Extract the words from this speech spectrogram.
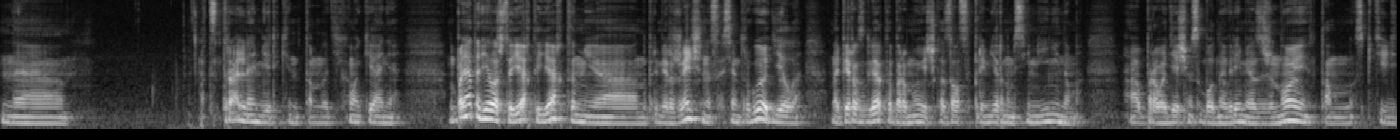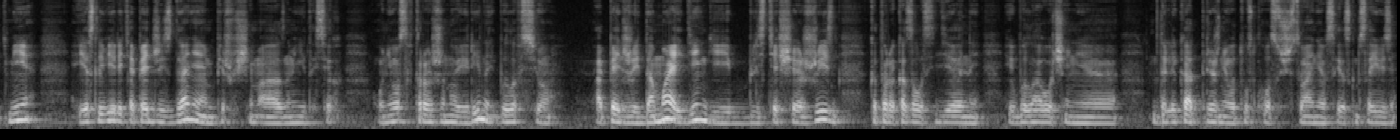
э, в Центральной Америке, там на Тихом океане. Ну, понятное дело, что яхты яхтами, а, например, женщины, совсем другое дело. На первый взгляд Абрамович казался премьерным семьянином, а, проводящим свободное время с женой, там, с пятью детьми. Если верить, опять же, изданиям, пишущим о знаменитостях, у него со второй женой Ириной было все. Опять же, и дома, и деньги, и блестящая жизнь, которая казалась идеальной, и была очень э, далека от прежнего тусклого существования в Советском Союзе.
